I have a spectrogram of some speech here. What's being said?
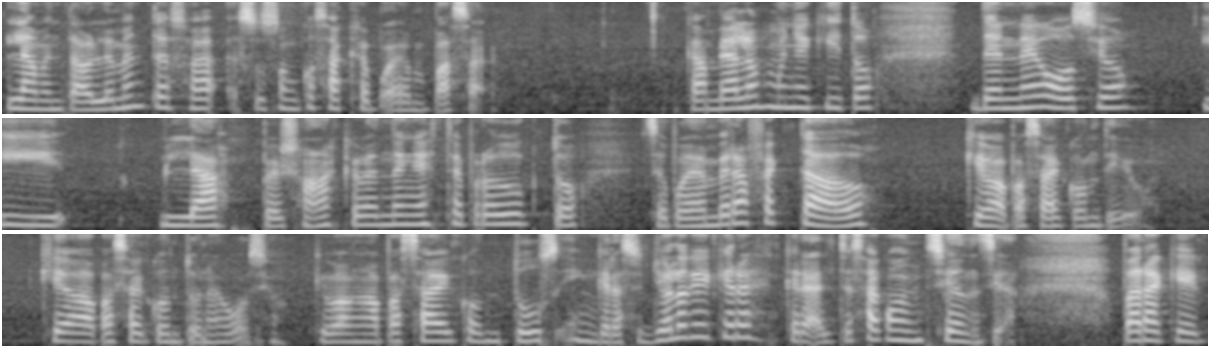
lamentablemente eso, eso son cosas que pueden pasar. Cambian los muñequitos del negocio y las personas que venden este producto se pueden ver afectados. ¿Qué va a pasar contigo? Qué va a pasar con tu negocio, qué van a pasar con tus ingresos. Yo lo que quiero es crearte esa conciencia para que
